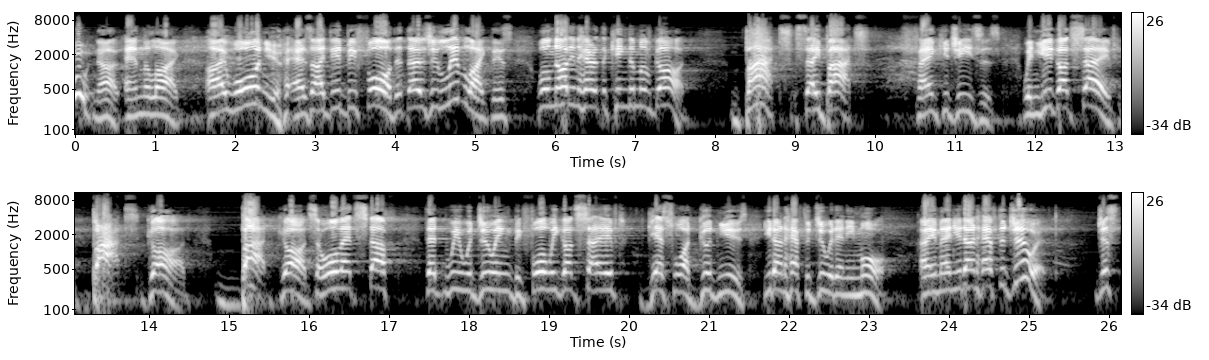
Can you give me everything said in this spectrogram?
whoo, no, and the like. I warn you, as I did before, that those who live like this will not inherit the kingdom of God. But, say but. Thank you, Jesus. When you got saved, but God. But God. So all that stuff that we were doing before we got saved, guess what? Good news. You don't have to do it anymore. Amen. You don't have to do it. Just,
